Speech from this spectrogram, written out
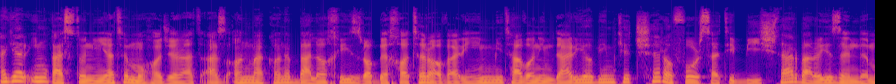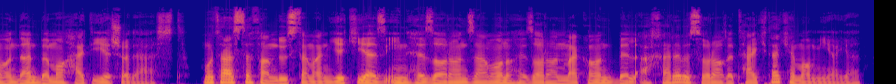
اگر این قصد و نیت مهاجرت از آن مکان بلاخیز را به خاطر آوریم می توانیم دریابیم که چرا فرصتی بیشتر برای زنده ماندن به ما هدیه شده است. متاسفم دوست من یکی از این هزاران زمان و هزاران مکان بالاخره به سراغ تک تک ما میآید.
